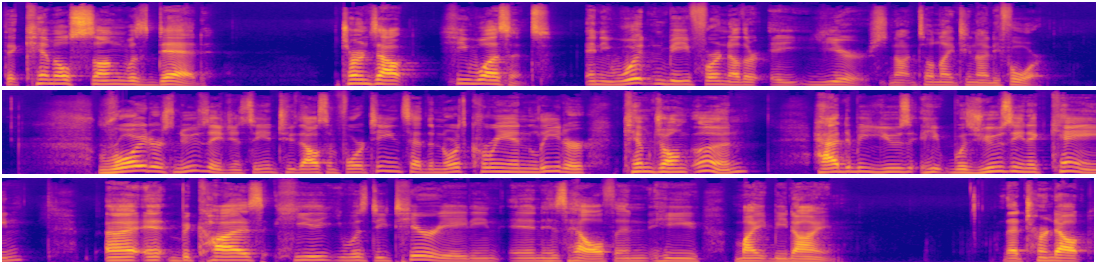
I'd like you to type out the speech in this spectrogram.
that Kim Il sung was dead. It turns out he wasn't, and he wouldn't be for another eight years, not until 1994. Reuters news agency in 2014 said the North Korean leader Kim Jong Un had to be using he was using a cane uh, because he was deteriorating in his health and he might be dying. That turned out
